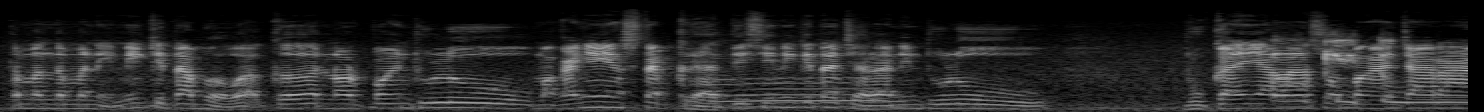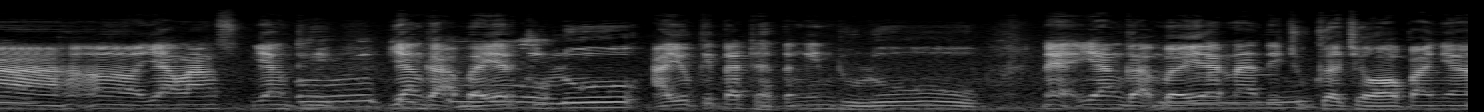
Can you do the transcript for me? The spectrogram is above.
teman-teman ini kita bawa ke Northpoint dulu, makanya yang step gratis ini kita Oh. jalanin dulu. Bukannya Oh, langsung gitu. pengacara, heeh, yang langsung yang di Oh, yang nggak gitu. bayar dulu, ayo kita datengin dulu. Nek yang nggak bayar Hmm. nanti juga jawabannya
